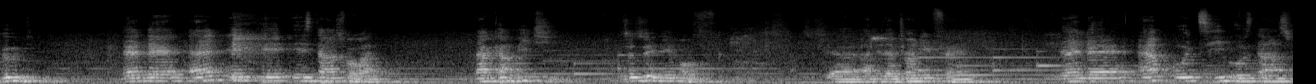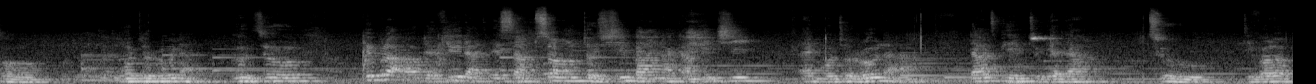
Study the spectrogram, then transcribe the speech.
Good. Then the NAKA stands for what? Nakamichi. It's also a name of uh, an electronic firm. Then the MOTO stands for Motorola. Good. So people are of the view that it's Samsung, Toshiba, Nakamichi, and Motorola that came together to develop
